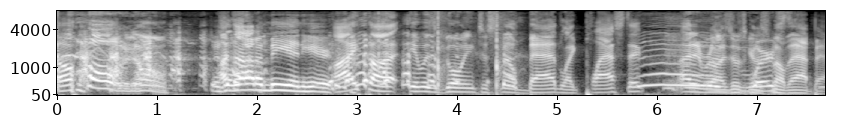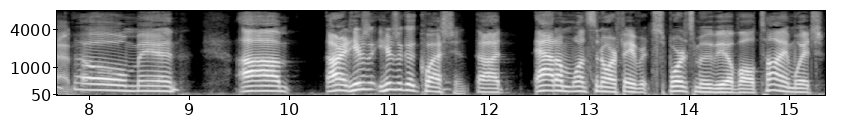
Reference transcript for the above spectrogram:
Oh no! There's a lot of me in here. I thought it was going to smell bad, like plastic. I didn't realize it was going to smell that bad. Oh man. Um. All right. Here's a, here's a good question. Uh, Adam wants to know our favorite sports movie of all time. Which,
